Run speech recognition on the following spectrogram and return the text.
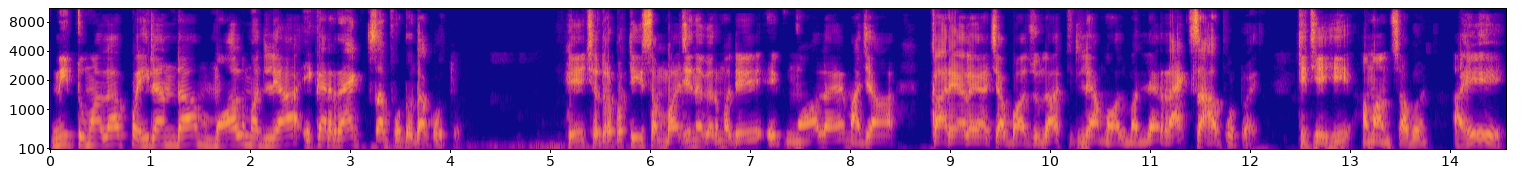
मी तुम्हाला पहिल्यांदा मॉल मधल्या एका रॅकचा फोटो दाखवतो. हे छत्रपती संभाजीनगरमध्ये एक मॉल आहे. माझ्या कार्यालयाच्या बाजूला तिथल्या मॉल मधल्या रॅकचा हा फोटो आहे. तिथेही हमाम साबण आहे.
